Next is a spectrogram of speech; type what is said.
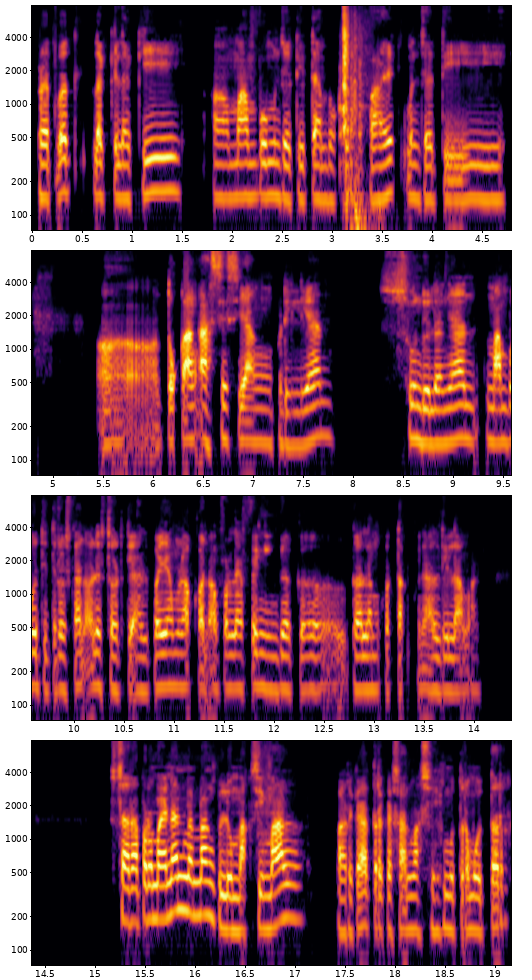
Bradway lagi-lagi uh, mampu menjadi tembok terbaik menjadi uh, tukang asis yang brilian. Sundulannya mampu diteruskan oleh Jordi Alba yang melakukan overlapping hingga ke dalam kotak penalti lawan. Secara permainan memang belum maksimal. Barca terkesan masih muter-muter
